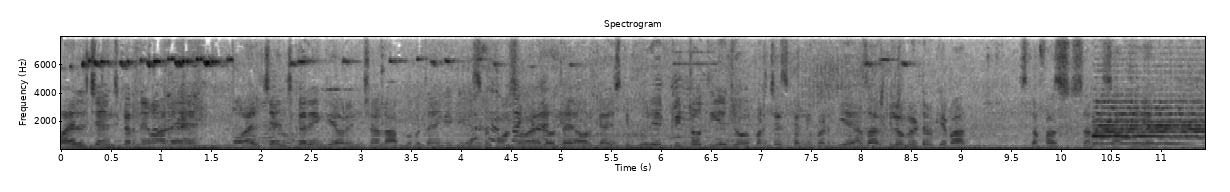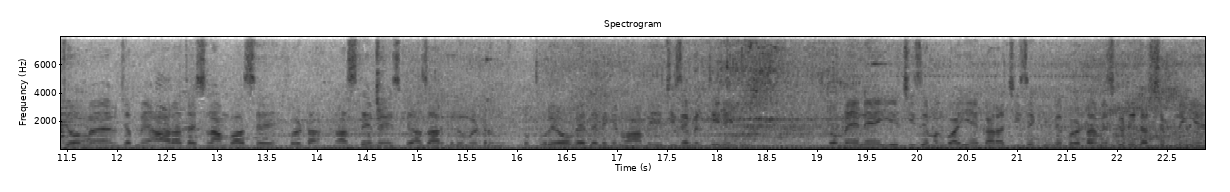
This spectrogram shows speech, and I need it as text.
ऑयल चेंज करने वाले हैं। ऑयल चेंज करेंगे और इंशाल्लाह आपको बताएँगे कि इसका कौन सा ऑयल होता है और क्या इसकी पूरी एक किट होती है जो परचेज़ करनी पड़ती है। हज़ार किलोमीटर के बाद इसका फ़र्स्ट सर्विस आती है, जो मैं, जब मैं आ रहा था इस्लामाबाद से कोयटा, रास्ते में इस पर हज़ार किलोमीटर तो पूरे हो गए थे, लेकिन वहाँ पर ये चीज़ें मिलती नहीं थी। मैंने ये चीज़ें मंगवाई हैं कराची से, क्योंकि कोयटा में इसकी डीलरशिप नहीं है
